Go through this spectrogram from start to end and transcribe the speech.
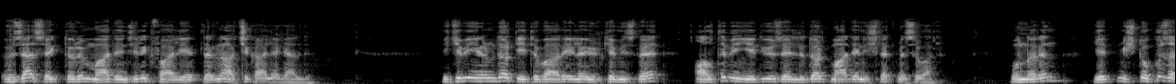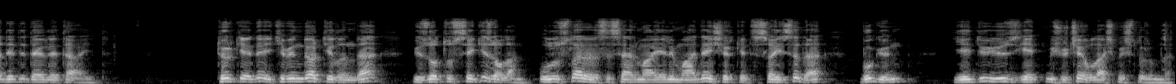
özel sektörün madencilik faaliyetlerine açık hale geldi. 2024 itibariyle ülkemizde 6754 maden işletmesi var. Bunların 79 adedi devlete ait. Türkiye'de 2004 yılında 138 olan uluslararası sermayeli maden şirketi sayısı da bugün 773'e ulaşmış durumda.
